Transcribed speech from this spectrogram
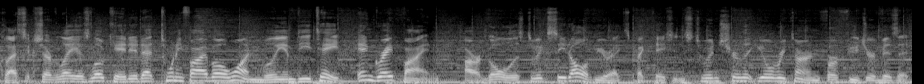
Classic Chevrolet is located at 2501 William D. Tate in Grapevine. Our goal is to exceed all of your expectations to ensure that you'll return for future visits.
